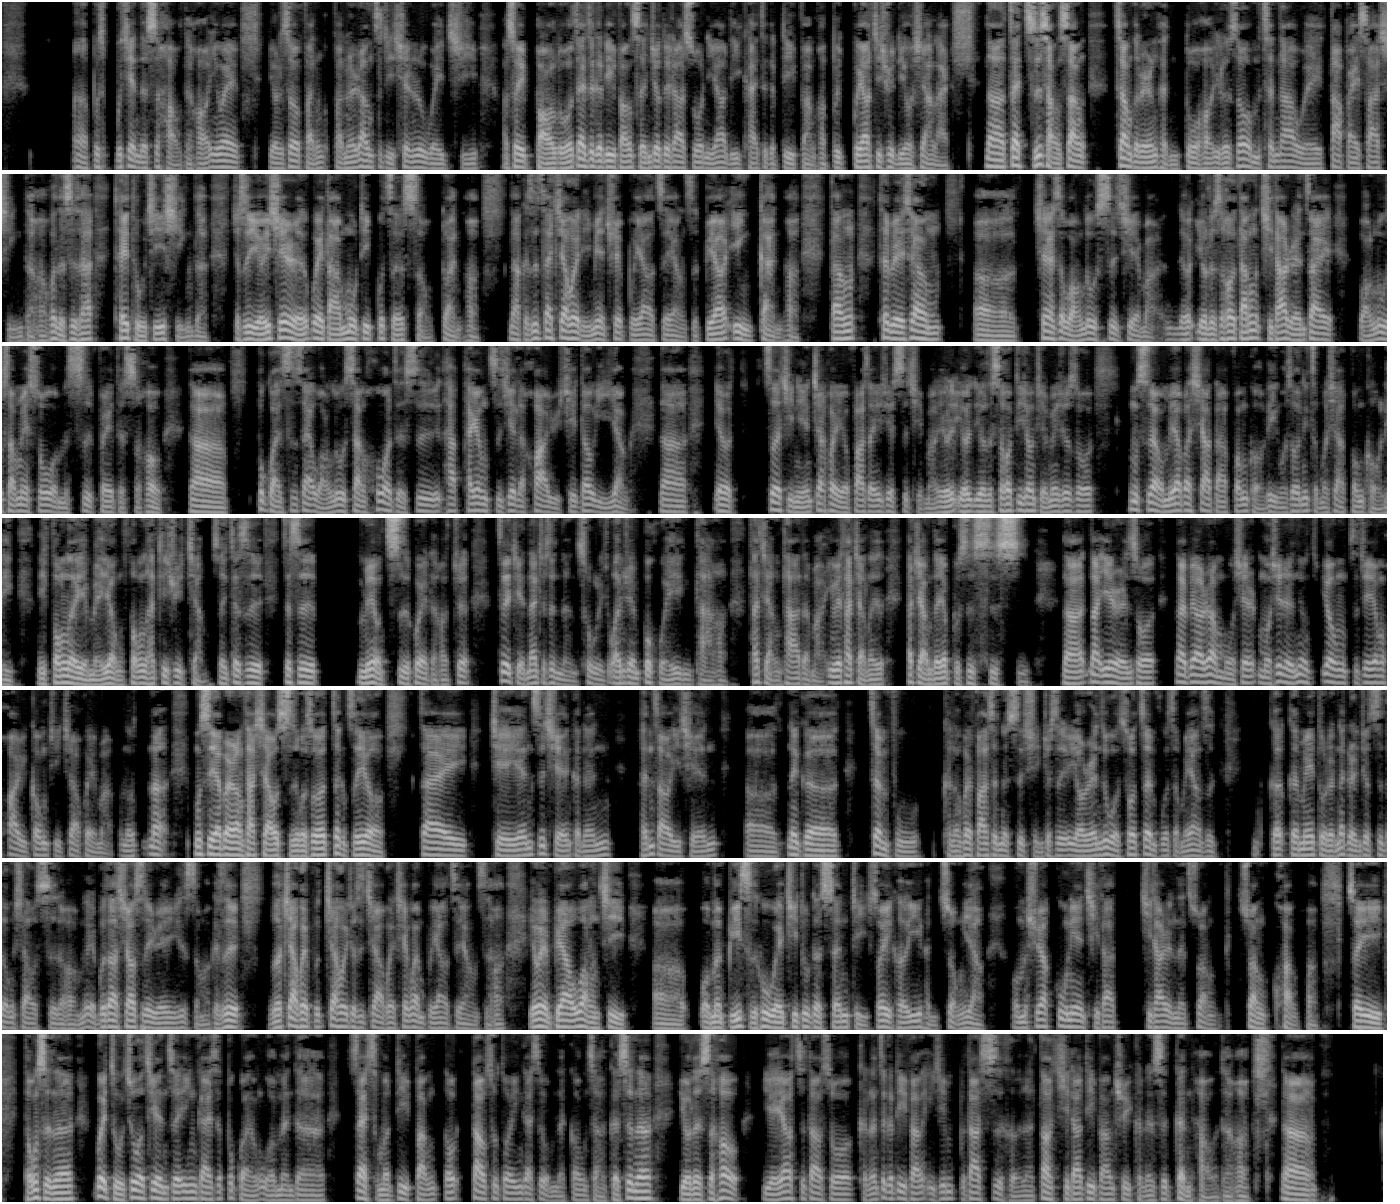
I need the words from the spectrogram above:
呃，不是，不见得是好的哈，因为有的时候反反而让自己陷入危机啊，所以保罗在这个地方，神就对他说：“你要离开这个地方哈，不不要继续留下来。”那在职场上这样的人很多哈，有的时候我们称他为大白鲨型的哈，或者是他推土机型的，就是有一些人为达目的不择手段哈。那可是，在教会里面却不要这样子，不要硬干哈。当特别像呃。现在是网络世界嘛，有有的时候，当其他人在网络上面说我们是非的时候，那不管是在网络上，或者是他他用直接的话语，其实都一样。那有这几年将会有发生一些事情嘛？有有有的时候弟兄姐妹就说，牧师啊，我们要不要下达封口令？我说你怎么下封口令？你封了也没用，封了继续讲，所以这是这是。没有智慧的哈，就最简单就是冷处理，完全不回应他哈。他讲他的嘛，因为他讲的他讲的又不是事实。那那也有人说，那不要让某些某些人用用直接用话语攻击教会嘛？那那牧师要不要让他消失？我说这个只有在解严之前，可能很早以前，呃，那个政府。可能会发生的事情，就是有人如果说政府怎么样子，跟跟没躲的那个人就自动消失了哈。我们也不知道消失的原因是什么。可是我说教会不教会就是教会，千万不要这样子哈，永远不要忘记啊，我们彼此互为基督的身体，所以合一很重要。我们需要顾念其他。其他人的状状况哈，所以同时呢，为主做见证，应该是不管我们的在什么地方，都到处都应该是我们的工厂。可是呢，有的时候也要知道说，可能这个地方已经不大适合了，到其他地方去可能是更好的哈。那。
